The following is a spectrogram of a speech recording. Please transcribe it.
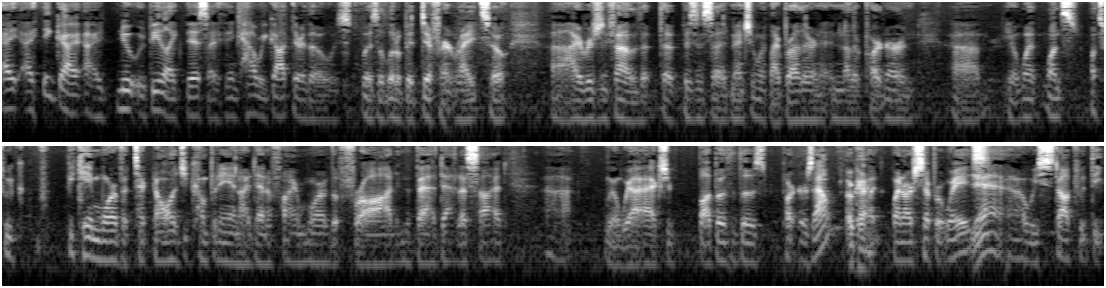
I, I, think I, I, knew it would be like this. I think how we got there, though, was, was a little bit different, right? So uh, I originally founded the, the, business I had mentioned with my brother and, and another partner. And, uh, you know, once, once we became more of a technology company and identifying more of the fraud and the bad data side, uh, we, we actually bought both of those partners out. Okay. Went, went our separate ways. Yeah. Uh, we stopped with the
